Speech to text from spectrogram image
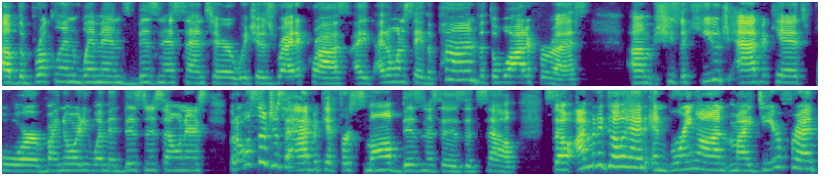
of the Brooklyn Women's Business Center, which is right across, I, I don't want to say the pond, but the water for us. Um, she's a huge advocate for minority women business owners, but also just an advocate for small businesses itself. So I'm going to go ahead and bring on my dear friend,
